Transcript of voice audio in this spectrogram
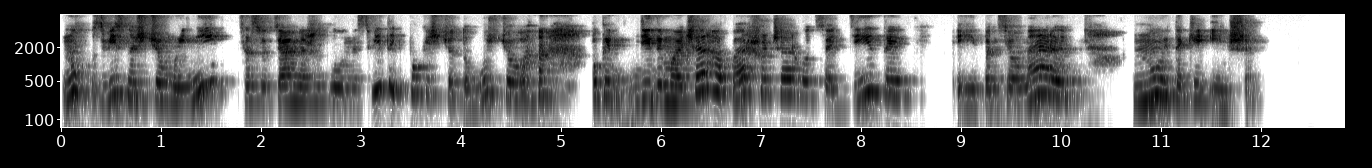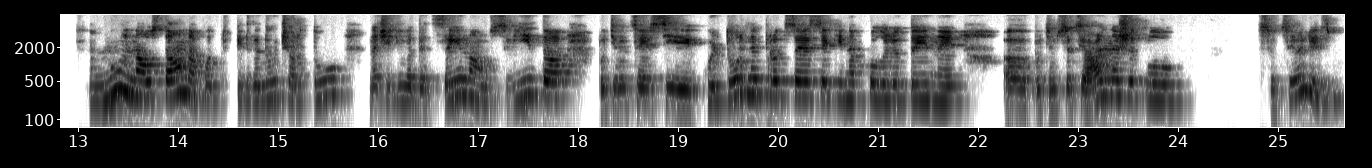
Ну, звісно, що мені це соціальне житло не світить поки що, тому що поки дійде моя черга, першу чергу це діти і пенсіонери, ну і таке інше. Ну і наостанок от підведу черту, значить, медицина, освіта, потім цей всі культурний процес, який навколо людини, е, потім соціальне житло, соціалізм.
